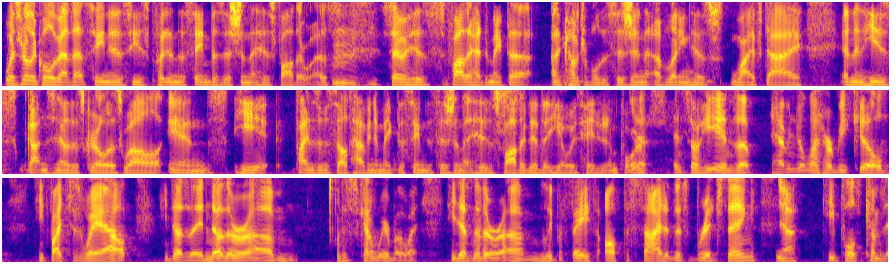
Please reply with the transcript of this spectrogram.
what's really cool about that scene is he's put in the same position that his father was. Mm-hmm. So his father had to make the uncomfortable decision of letting his wife die, and then he's gotten to know this girl as well, and he finds himself having to make the same decision that his father did that he always hated him for. Yes, and so he ends up having to let her be killed. He fights his way out. He does another. Um, this is kind of weird, by the way. He does another um, leap of faith off the side of this bridge thing. Yeah. He pulls, comes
